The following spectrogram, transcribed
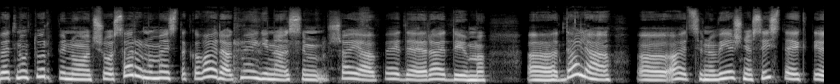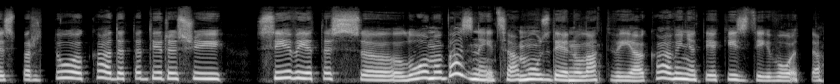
Bet, nu, turpinot šo sarunu, mēs tā kā vairāk mēģināsim šajā pēdējā raidījuma uh, daļā uh, aicinu viešņas izteikties par to, kāda tad ir šī sievietes uh, loma baznīcā mūsdienu Latvijā, kā viņa tiek izdzīvota.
